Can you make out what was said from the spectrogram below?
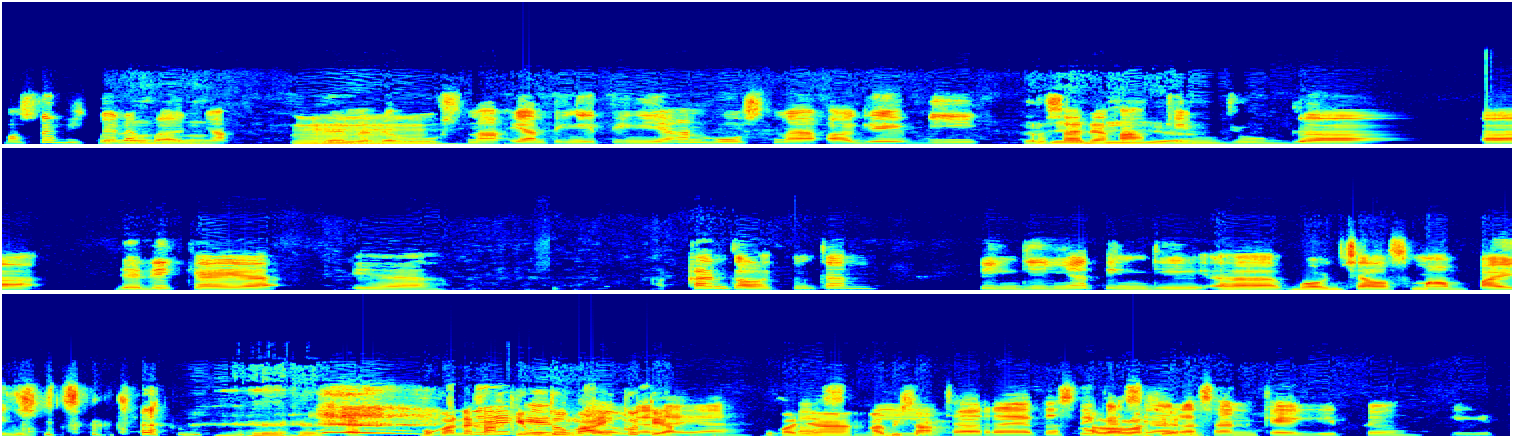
Maksudnya big man-nya banyak. Dan ada Hmm. Husna. Yang tinggi-tingginya kan Husna, Kak Gebi. Terus ada iya. Hakim juga. Jadi kayak, ya kan kalau Kim kan tingginya tinggi eh, boncel semampai gitu kan. Bukannya Jadi Kakim kayak tuh nggak ya ikut ya? udahlah Bukannya nggak bisa dicoret, terus lolos dikasih ya? alasan kayak gitu. kayak gitu.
